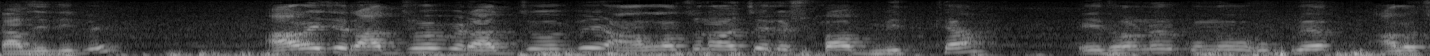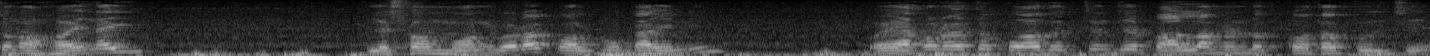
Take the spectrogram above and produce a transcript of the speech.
কাজে দিবে। আর এই যে রাজ্য হবে রাজ্য হবে, আলোচনা হয়েছে, এলে সব মিথ্যা। এই ধরনের কোনো উপরে আলোচনা হয় নাই। এলে সব মন গড়া, কল্প কাহিনী। ওই এখন হয়তো কোয়া দিচ্ছেন যে পার্লামেন্টত কথা তুলছে।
